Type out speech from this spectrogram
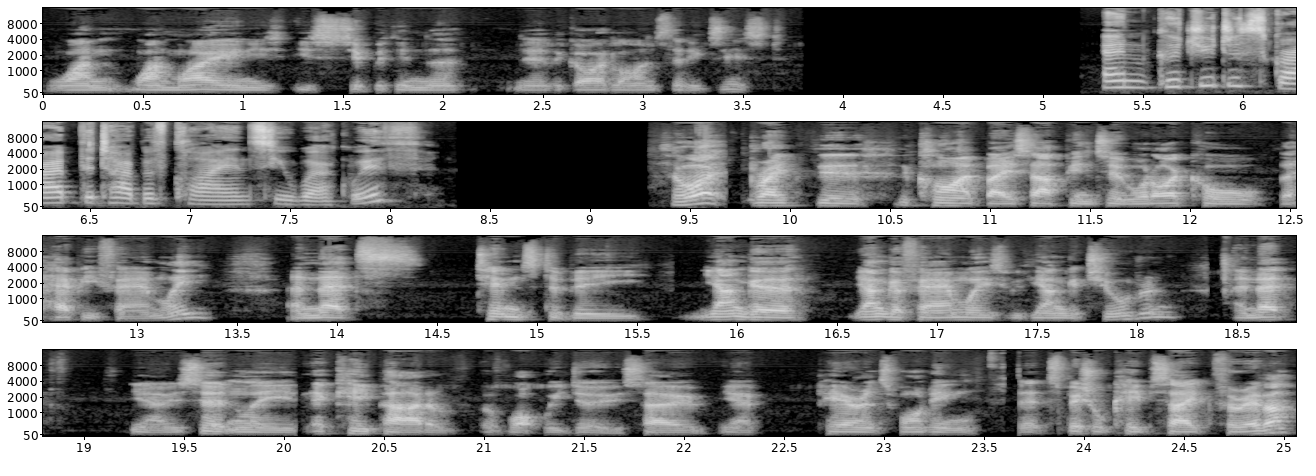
one one way and you, you sit within the, you know, the guidelines that exist. And could you describe the type of clients you work with? So I break the, the client base up into what I call the happy family, and that tends to be younger younger families with younger children, and that you know is certainly a key part of, of what we do. So you know parents wanting that special keepsake forever,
